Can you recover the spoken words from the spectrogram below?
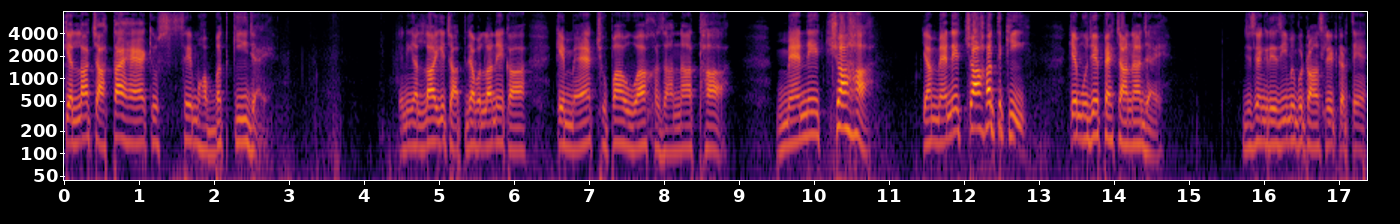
कि अल्लाह चाहता है कि उससे मोहब्बत की जाए। यानी अल्लाह ये चाहते जब अल्लाह ने कहा कि मैं छुपा हुआ खजाना था, मैंने चाहा, या मैंने चाहत की कि मुझे पहचाना जाए। जिसे अंग्रेज़ी में वो ट्रांसलेट करते हैं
